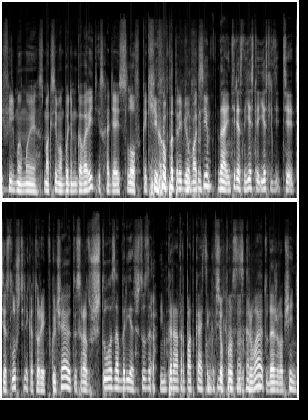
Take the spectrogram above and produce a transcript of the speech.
фильмы мы с Максимом будем говорить, исходя из слов, какие употребил Максим. Да, интересно, если, если те, те слушатели, которые включают и сразу, что за бред, что за император подкастинга, все просто закрывают и даже вообще не,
